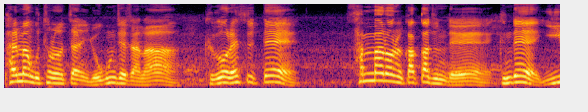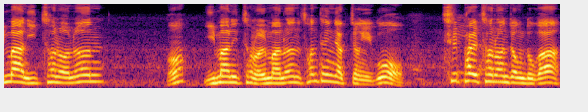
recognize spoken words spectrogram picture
8만 9천 원짜리 요금제잖아. 그걸 했을 때 3만 원을 깎아준대. 근데 2만 2천 원은 어? 2만 2천 얼마는 선택 약정이고 7, 8천 원 정도가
